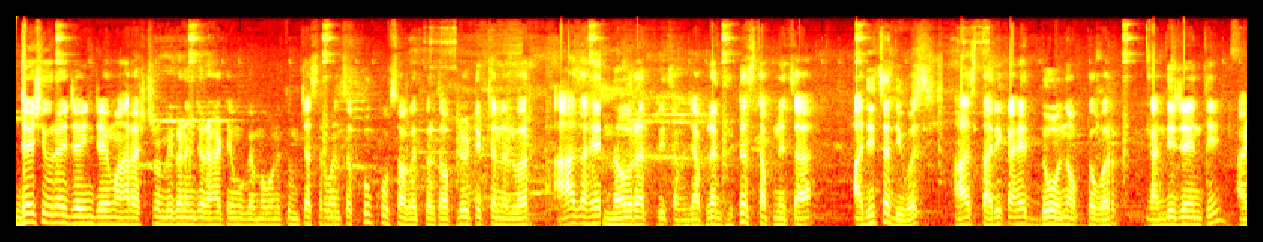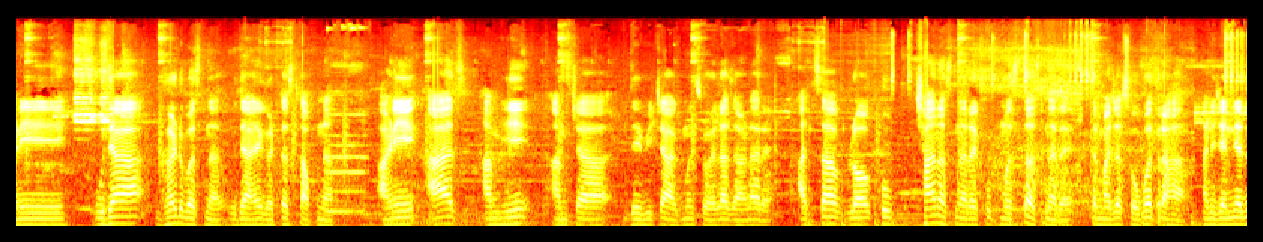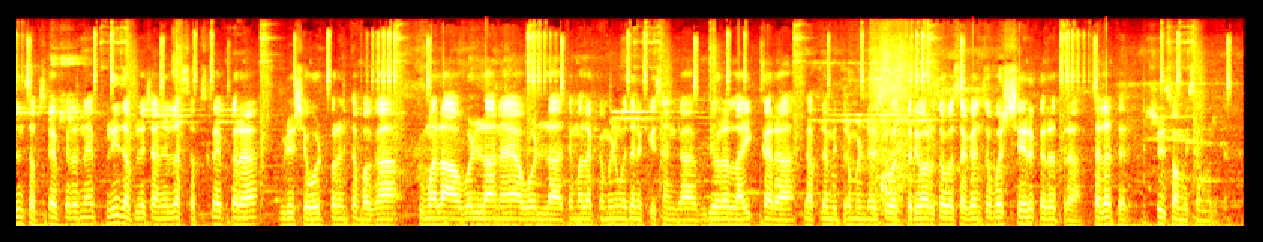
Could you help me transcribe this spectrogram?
जय शिवराय जैन जय महाराष्ट्र. मी गणंजय रहाटे मुगे तुमच्या सर्वांचं खूप खूप स्वागत करतो आपल्या यूट्यूब चॅनलवर आज आहे नवरात्रीचा म्हणजे आपल्या घटस्थापनेचा आधीचा दिवस. आज तारीख आहे दोन ऑक्टोबर. गांधी जयंती आणि उद्या घट बसणार उद्या आहे घटस्थापना. आणि आज आम्ही आमच्या देवीच्या आगमन सोहळ्याला जाणार आहे. आजचा ब्लॉग खूप छान असणार आहे खूप मस्त असणार आहे. तर माझ्यासोबत राहा. आणि ज्यांनी अजून सबस्क्राईब केलं नाही प्लीज आपल्या चॅनलला सबस्क्राईब करा. व्हिडिओ शेवटपर्यंत बघा. तुम्हाला आवडला नाही आवडला ते मला कमेंटमध्ये नक्की सांगा. व्हिडिओला लाईक करा. आपल्या मित्रमंडळासोबत परिवारासोबत सगळ्यांसोबत शेअर करत राहा. चला तर श्री स्वामी समर्थ.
